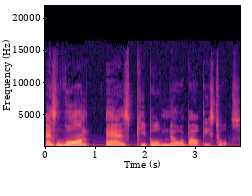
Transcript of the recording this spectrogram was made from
as long as people know about these tools.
